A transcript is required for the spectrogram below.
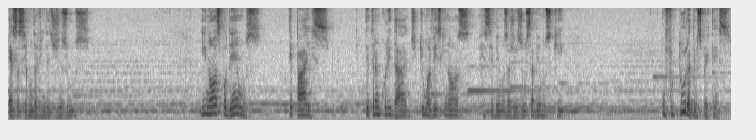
essa segunda vinda de Jesus. E nós podemos ter paz, ter tranquilidade, que uma vez que nós recebemos a Jesus, sabemos que o futuro a Deus pertence.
